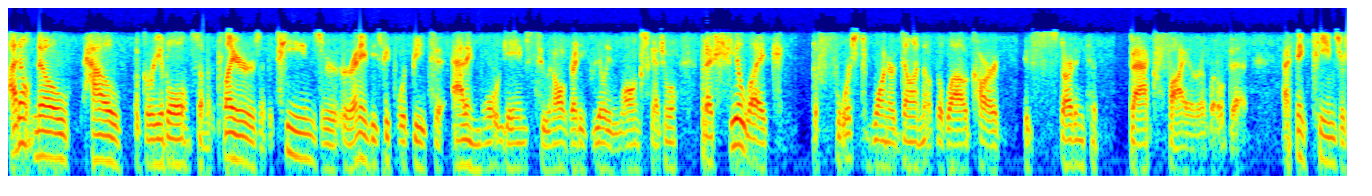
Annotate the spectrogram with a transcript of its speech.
I don't know how agreeable some of the players or the teams or, or any of these people would be to adding more games to an already really long schedule. But I feel like the forced one or done of the wild card is starting to backfire a little bit. I think teams are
